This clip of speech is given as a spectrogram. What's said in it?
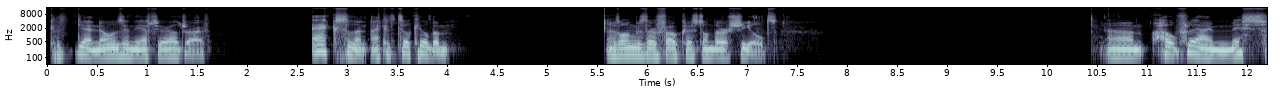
because, yeah, no one's in the FTL drive. Excellent. I can still kill them. As long as they're focused on their shields. Um, hopefully I miss.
